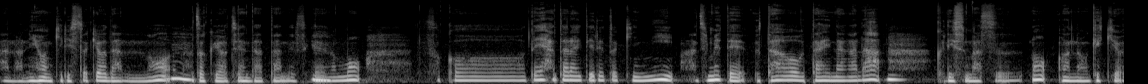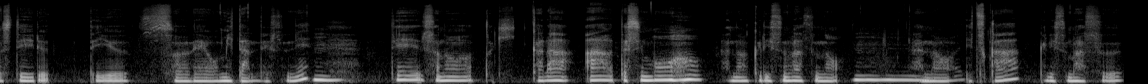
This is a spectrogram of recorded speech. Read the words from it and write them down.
あの日本キリスト教団のうん。附属幼稚園だったんですけれども、そこで働いている時に初めて歌を歌いながら、クリスマスのあの劇をしているっていうそれを見たんですね。うん。でその時からああ私も あのクリスマスの,、うん。あのいつかクリスマス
